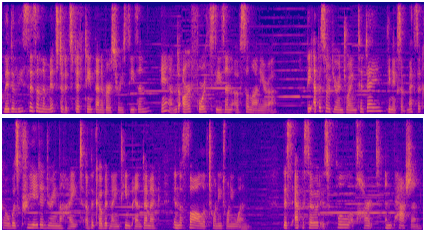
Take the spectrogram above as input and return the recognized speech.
Les Délices is in the midst of its 15th anniversary season and our fourth season of Salon Era. The episode you're enjoying today, Phoenix of Mexico, was created during the height of the COVID 19 pandemic in the fall of 2021. This episode is full of heart and passion,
